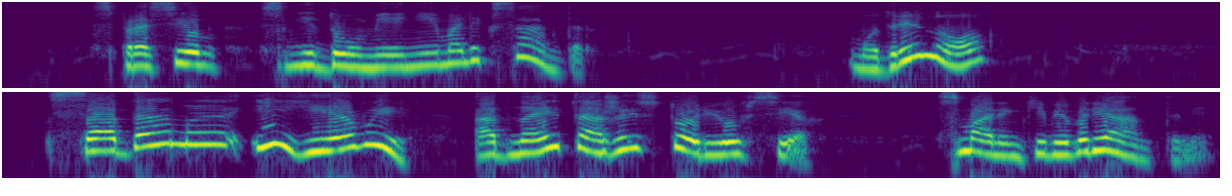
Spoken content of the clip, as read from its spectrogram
— спросил с недоумением Александр. — Мудрено. С Адама и Евы одна и та же история у всех, с маленькими вариантами.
